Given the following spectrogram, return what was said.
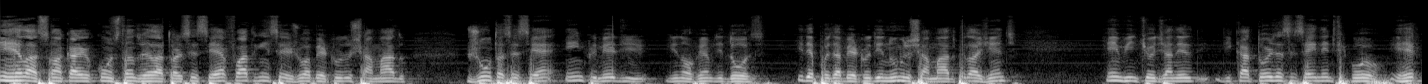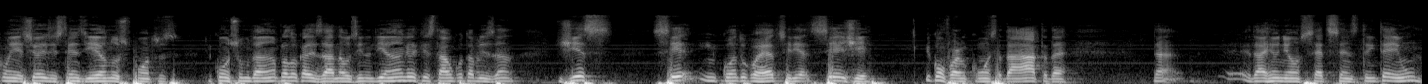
em relação à carga constante do relatório CCE, fato que ensejou a abertura do chamado junto à CCE em 1 de, de novembro de 12 e depois da abertura de número chamado pelo agente em 28 de janeiro de 14, a CCE identificou e reconheceu a existência de erro nos pontos de consumo da Ampla localizada na usina de Angra, que estavam contabilizando GC, enquanto o correto seria CG. E conforme consta da ata da, da, da reunião 731,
